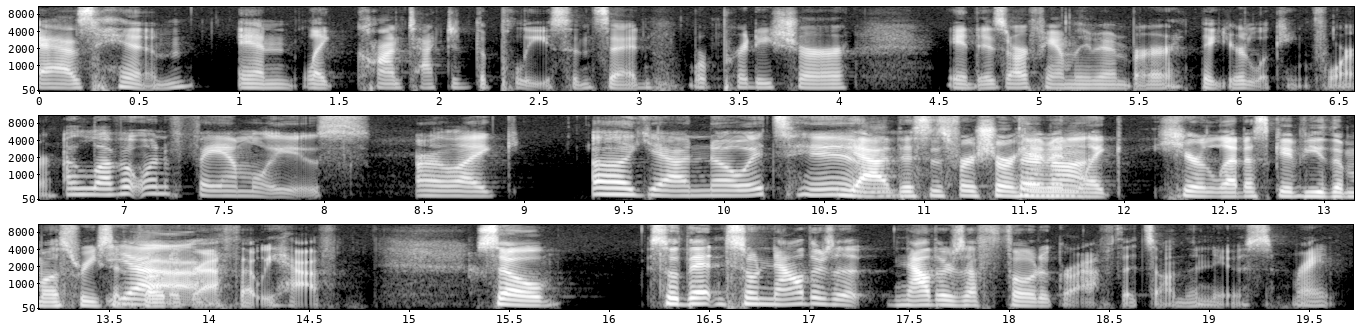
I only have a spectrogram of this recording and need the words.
as him and like contacted the police and said, "We're pretty sure it is our family member that you're looking for." I love it when families are like, uh, yeah, no, it's him. Yeah, this is for sure They're him and like here let us give you the most recent Yeah. photograph that we have. So so that so now there's a now there's a photograph that's on the news, right?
